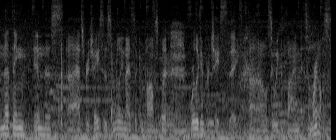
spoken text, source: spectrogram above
Nothing in this uh, Asbury Chases. Some really nice looking pops, but we're looking for Chase today. Uh, we'll see what we can find somewhere else.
